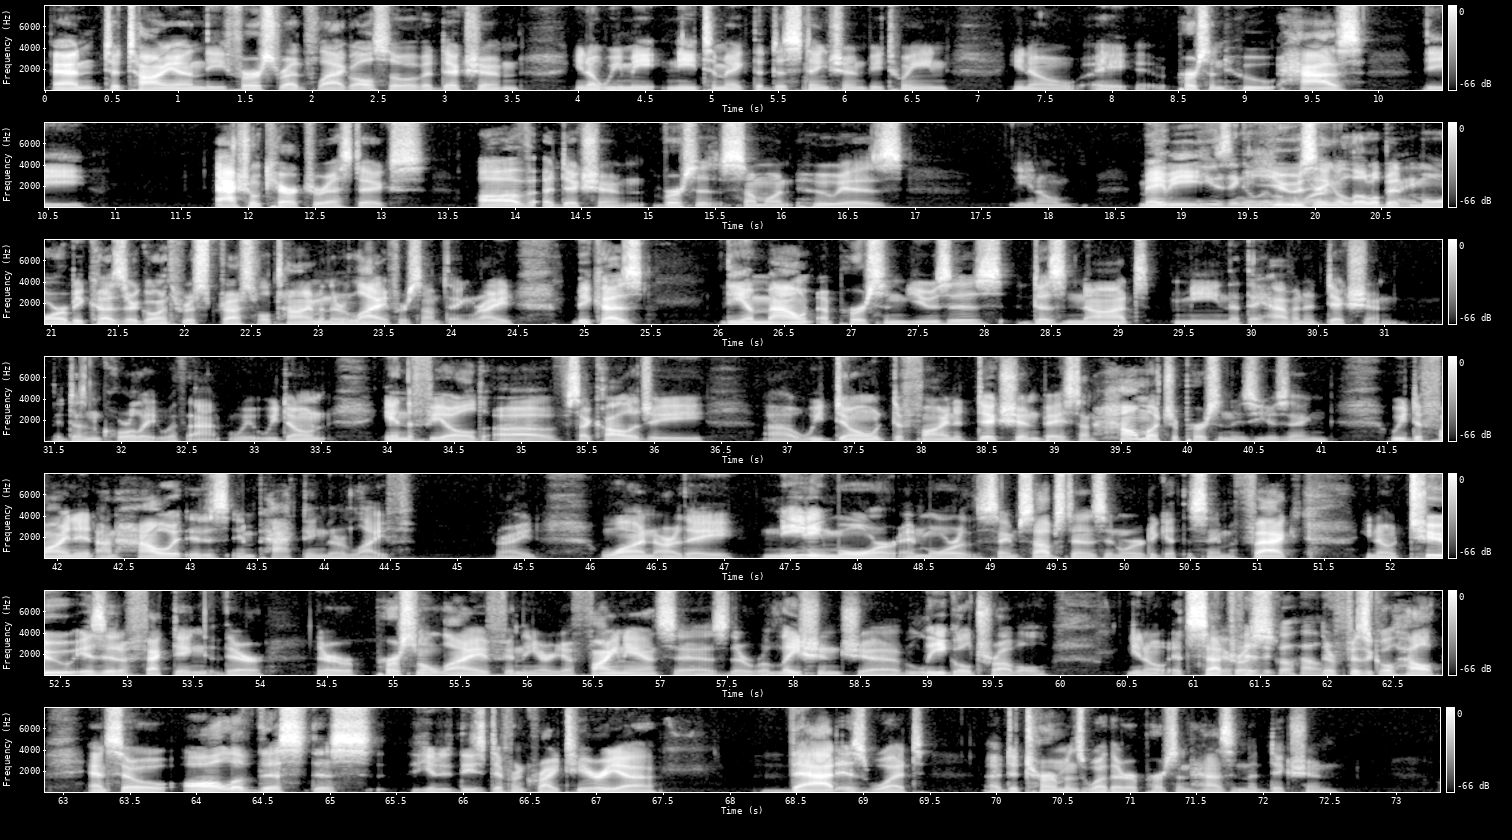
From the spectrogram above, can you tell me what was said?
And to tie in the first red flag also of addiction, you know, we meet, need to make the distinction between, you know, a, a person who has the actual characteristics of addiction versus someone who is, you know, maybe using a little using more. a little bit Right. more because they're going through a stressful time in their Mhm. life or something, right? Because the amount a person uses does not mean that they have an addiction. It doesn't correlate with that. We, we don't, in the field of psychology, Uh, we don't define addiction based on how much a person is using. We define it on how it is impacting their life, right? One, are they needing more and more of the same substance in order to get the same effect? You know, two, is it affecting their their personal life in the area of finances, their relationship, legal trouble, you know, etc. Their physical health. Their physical health. And so all of this this you know these different criteria that is what uh, determines whether a person has an addiction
